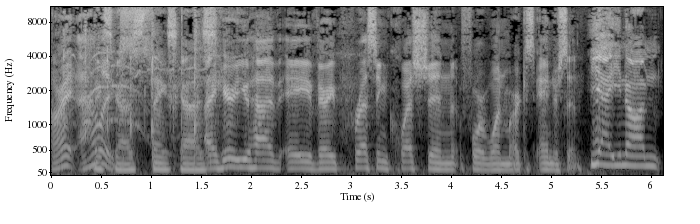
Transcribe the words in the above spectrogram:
All right, Alex. Thanks, guys. Thanks, guys. I hear you have a very pressing question for one Marcus Anderson. Yeah, you know, I'm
